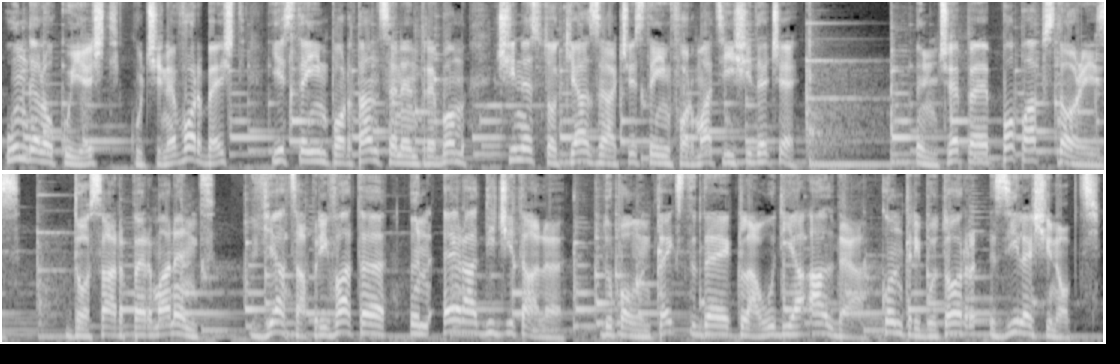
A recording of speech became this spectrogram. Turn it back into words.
unde locuiești, cu cine vorbești, este important să ne întrebăm cine stochează aceste informații și de ce. Începe Pop-Up Stories, dosar permanent, viața privată în era digitală, după un text de Claudia Aldea, contributor Zile și Nopți.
